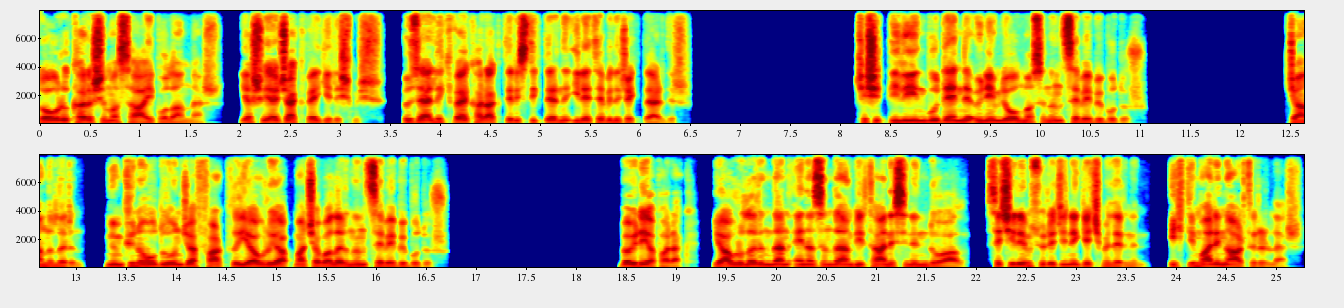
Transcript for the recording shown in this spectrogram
Doğru karışıma sahip olanlar, yaşayacak ve gelişmiş, özellik ve karakteristiklerini iletebileceklerdir. Çeşitliliğin bu denli önemli olmasının sebebi budur. Canlıların, mümkün olduğunca farklı yavru yapma çabalarının sebebi budur. Böyle yaparak, yavrularından en azından bir tanesinin doğal, seçilim sürecini geçmelerinin ihtimalini artırırlar.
